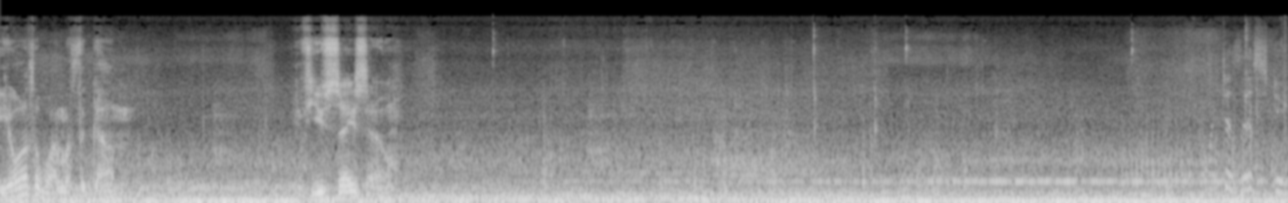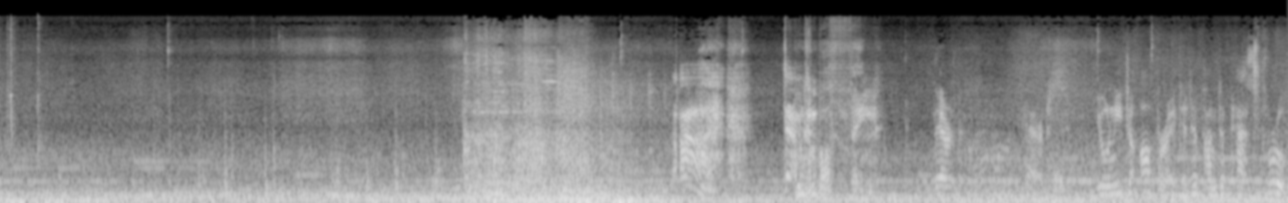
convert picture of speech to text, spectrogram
You're the one with the gun. If you say so. What does this do? Ah! Damnable thing! There is a on the terrace. You'll need to operate it if I'm to pass through.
